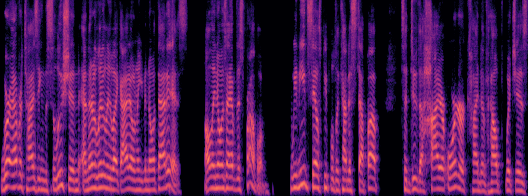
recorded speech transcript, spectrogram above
we're advertising the solution and they're literally like i don't even know what that is. All i know is i have this problem. We need salespeople to kind of step up to do the higher order kind of help which is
